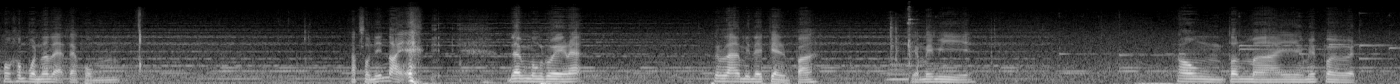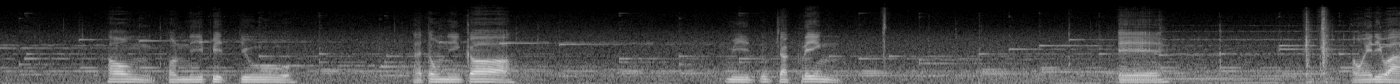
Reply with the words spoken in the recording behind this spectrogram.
ห้องข้างบนนั่นแหละ แต่ผม สับสนนิดหน่อย เริ่มงงตัวเองแล้วข้างล่างมีอะไรเปลี่ยนปะยังไม่มี ห้องต้นไม้ยังไม่เปิด ห้องตรงนี้ปิดอยู่ และตรงนี้ก็ มีรูปจักรกลิ้งเอเอาไงดีวะ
